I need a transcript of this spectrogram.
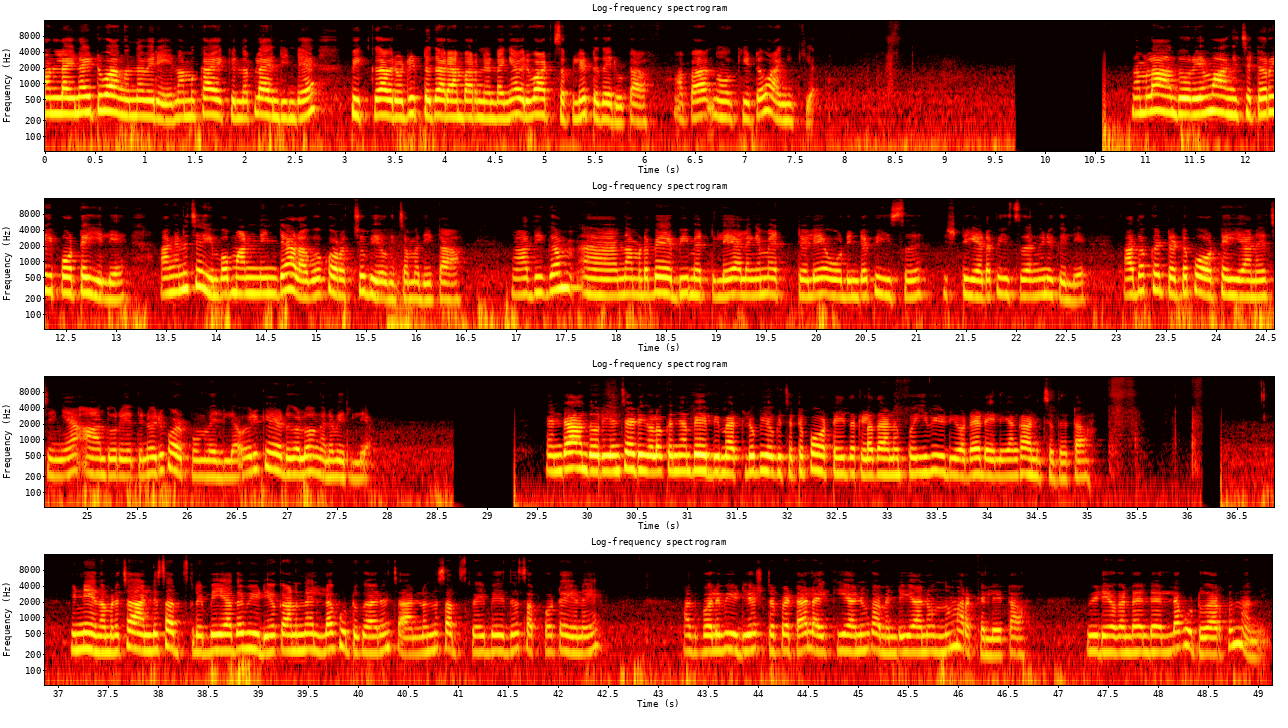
ഓൺലൈനായിട്ട് വാങ്ങുന്നവരെ നമുക്ക് അയക്കുന്ന പ്ലാന്റിന്റെ പിക്ക് അവരോട് ഇട്ട് തരാൻ പറഞ്ഞിട്ടുണ്ടെങ്കിൽ അവർ വാട്സപ്പിൽ ഇട്ട് തരും അപ്പോൾ നോക്കിയിട്ട് വാങ്ങിക്കുക. നമ്മൾ ആന്തൂറിയം വാങ്ങിച്ചിട്ട് റീപ്പോർട്ട് ചെയ്യില്ലേ? അങ്ങനെ ചെയ്യുമ്പോൾ മണ്ണിന്റെ അളവ് കുറച്ച് ഉപയോഗിച്ചാൽ മതി കേട്ടോ അധികം നമ്മുടെ ബേബി മെറ്റൽ അല്ലെങ്കിൽ മെറ്റൽ ഓടിന്റെ പീസ് ഇഷ്ടികയുടെ പീസ് അങ്ങനെയൊക്കെ ഇല്ലേ അതൊക്കെ ഇട്ടിട്ട് പോട്ട് ചെയ്യുകയാണെന്ന് വെച്ച് കഴിഞ്ഞാൽ ആന്തൂറിയത്തിന് ഒരു കുഴപ്പവും വരില്ല. ഒരു കേടുകളും അങ്ങനെ വരില്ല. എന്റെ ആന്തൂറിയം ചെടികളൊക്കെ ഞാൻ ബേബി മെറ്റൽ ഉപയോഗിച്ചിട്ട് പോട്ട് ചെയ്തിട്ടുള്ളതാണ് ഇപ്പോൾ ഈ വീഡിയോയുടെ ഇടയിൽ ഞാൻ കാണിച്ചത് കേട്ടോ പിന്നെ നമ്മുടെ ചാനൽ സബ്സ്ക്രൈബ് ചെയ്യാതെ വീഡിയോ കാണുന്ന എല്ലാ കൂട്ടുകാരും ചാനലൊന്ന് സബ്സ്ക്രൈബ് ചെയ്ത് സപ്പോർട്ട് ചെയ്യണേ. അതുപോലെ വീഡിയോ ഇഷ്ടപ്പെട്ടാൽ ലൈക്ക് ചെയ്യാനും കമന്റ് ചെയ്യാനും ഒന്നും മറക്കല്ലേ കേട്ടോ വീഡിയോ കണ്ട എന്റെ എല്ലാ കൂട്ടുകാർക്കും നന്ദി.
